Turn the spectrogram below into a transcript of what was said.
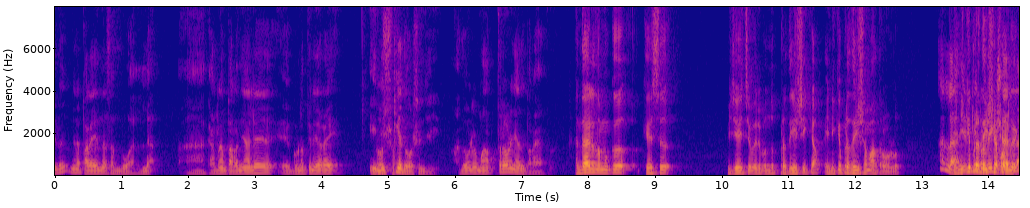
ഇത് ഇങ്ങനെ പറയുന്ന സംഭവമല്ല. കാരണം പറഞ്ഞാൽ ഗുണത്തിനേറെ എനിക്ക് ദോഷം ചെയ്യും. അതുകൊണ്ട് മാത്രമാണ് ഞാനത് പറയാത്തത്. എന്തായാലും നമുക്ക് കേസ് വിജയിച്ച് വരുമെന്ന് പ്രതീക്ഷിക്കാം. എനിക്ക് പ്രതീക്ഷ മാത്രമേ ഉള്ളൂ. അല്ല എനിക്ക് പ്രതീക്ഷ അല്ല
